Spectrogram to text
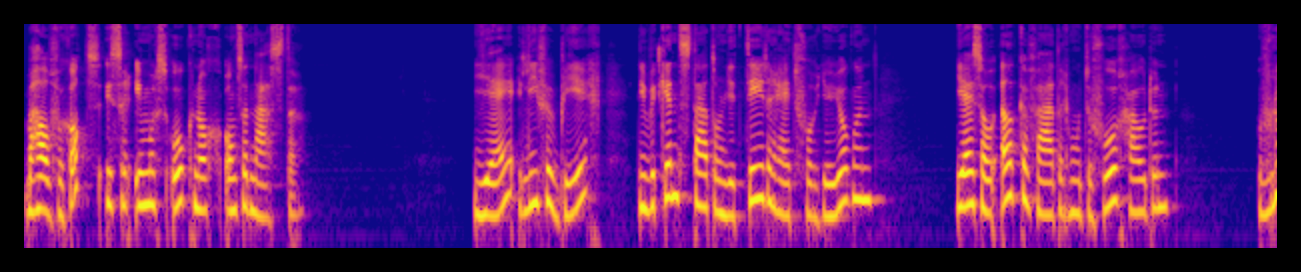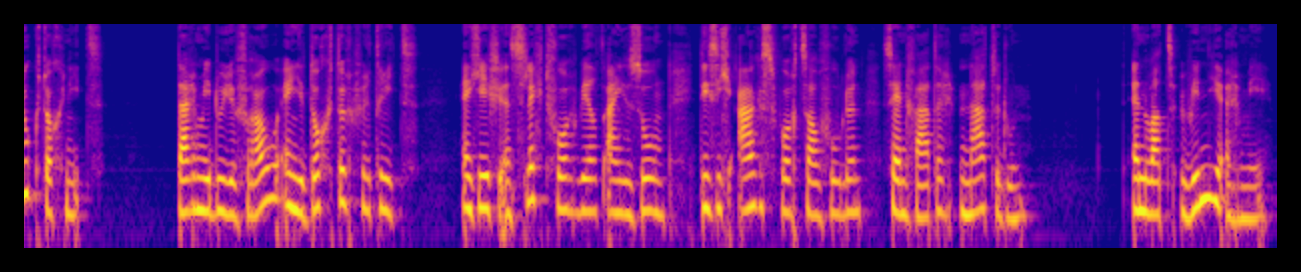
Behalve God is er immers ook nog onze naaste. Jij, lieve beer, die bekend staat om je tederheid voor je jongen, jij zou elke vader moeten voorhouden: vloek toch niet. Daarmee doe je vrouw en je dochter verdriet en geef je een slecht voorbeeld aan je zoon, die zich aangespoord zal voelen zijn vader na te doen. En wat win je ermee?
